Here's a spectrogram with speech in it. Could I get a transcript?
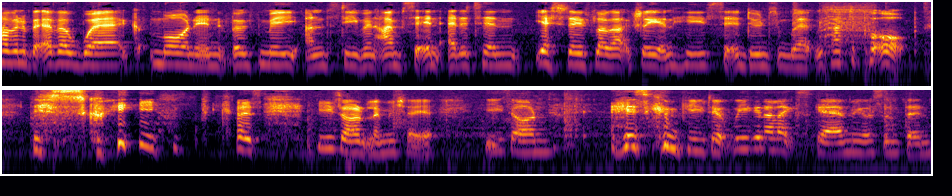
Having a bit of a work morning, both me and Stephen. I'm sitting editing yesterday's vlog actually and he's sitting doing some work. We've had to put up this screen because he's on, let me show you, he's on his computer. Were you gonna like scare me or something?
